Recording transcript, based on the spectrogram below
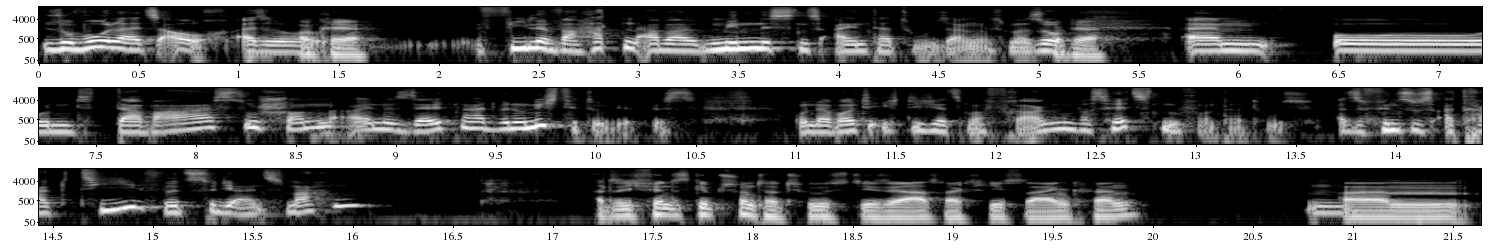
sowohl als auch. Also Okay, viele war, hatten aber mindestens ein Tattoo, sagen wir es mal so. okay. Ähm, und da warst du schon eine Seltenheit, wenn du nicht tätowiert bist. Und da wollte ich dich jetzt mal fragen, was hältst du von Tattoos? Also findest du es attraktiv? Würdest du dir eins machen? Also ich finde, es gibt schon Tattoos, die sehr attraktiv sein können. Mhm. Ähm,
